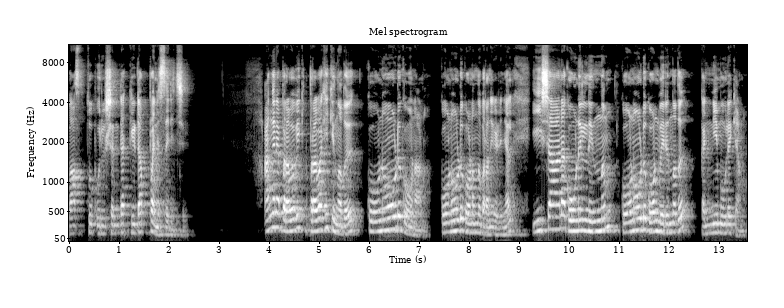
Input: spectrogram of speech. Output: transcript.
വാസ്തു പുരുഷന്റെ കിടപ്പനുസരിച്ച്. അങ്ങനെ പ്രവഹി പ്രവഹിക്കുന്നത് കോണോട് കോണാണ്. കോണോട് കോണെന്ന് പറഞ്ഞു കഴിഞ്ഞാൽ ഈശാന കോണിൽ നിന്നും കോണോട് കോൺ വരുന്നത് കന്നിമൂലയ്ക്കാണ്.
